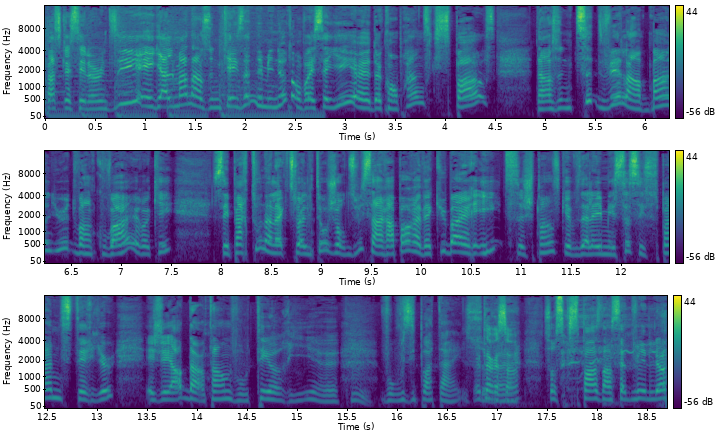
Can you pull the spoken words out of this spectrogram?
Parce que c'est lundi. Et également, dans une quinzaine de minutes, on va essayer euh, de comprendre ce qui se passe dans une petite ville en banlieue de Vancouver. OK? C'est partout dans l'actualité aujourd'hui. Ça a rapport avec Uber Eats. Je pense que vous allez aimer ça. C'est super mystérieux. Et j'ai hâte d'entendre vos théories, euh, vos hypothèses sur, Intéressant. euh, sur ce qui se passe dans cette ville-là.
